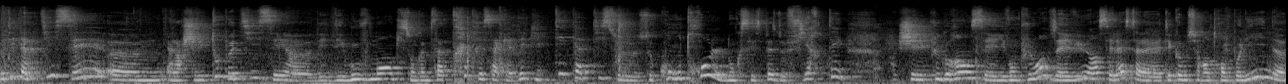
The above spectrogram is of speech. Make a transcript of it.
Petit à petit, c'est. euh, alors, chez les tout petits, c'est euh, des, des mouvements qui sont comme ça très très saccadés, qui petit à petit se, se contrôlent, donc c'est espèce de fierté. Chez les plus grands, c'est, ils vont plus loin, vous avez vu, hein, Céleste, elle a été comme sur un trampoline.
